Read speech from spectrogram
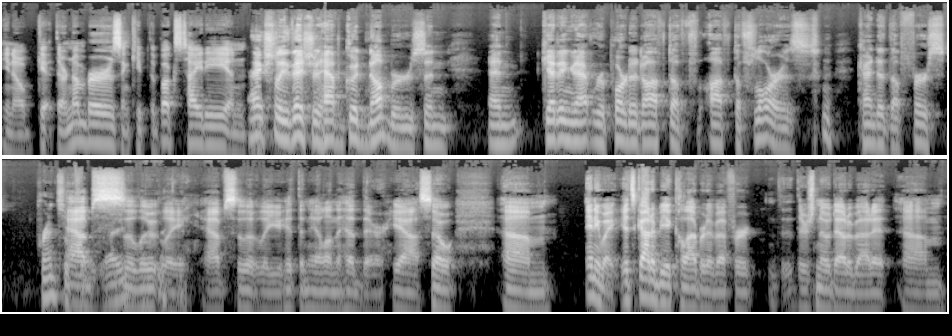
you know, get their numbers and keep the books tidy. And actually, they should have good numbers and and getting that reported off the off the floor is kind of the first principle. Absolutely, right? absolutely. You hit the nail on the head there. Yeah. So, um, anyway, it's got to be a collaborative effort. There's no doubt about it. Um,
